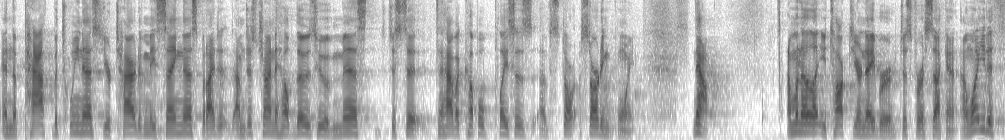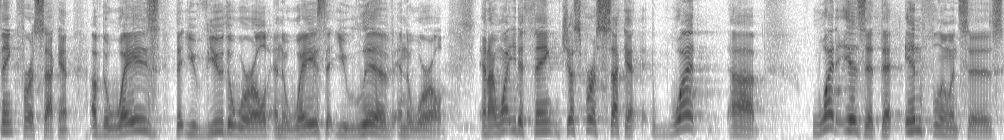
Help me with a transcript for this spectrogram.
and The Path Between Us. You're tired of me saying this, but I just, I'm just trying to help those who have missed just to, to have a couple places of start, starting point. Now, I'm going to let you talk to your neighbor just for a second. I want you to think for a second of the ways that you view the world and the ways that you live in the world. And I want you to think just for a second what, uh, what is it that influences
